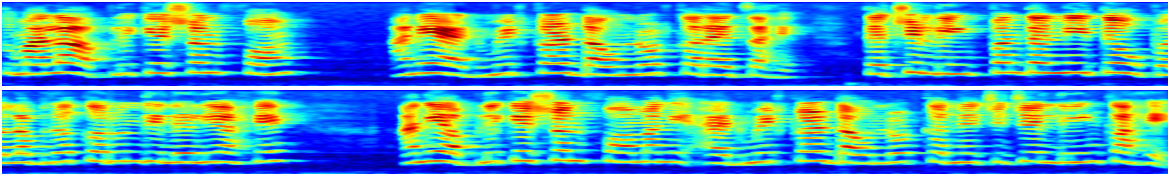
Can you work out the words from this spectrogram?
तुम्हाला अप्लिकेशन फॉर्म आणि ॲडमिट कार्ड डाउनलोड करायचं आहे. त्याची लिंक पण त्यांनी इथे उपलब्ध करून दिलेली आहे. आणि अप्लिकेशन फॉर्म आणि ॲडमिट कार्ड डाउनलोड करण्याची जी लिंक आहे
